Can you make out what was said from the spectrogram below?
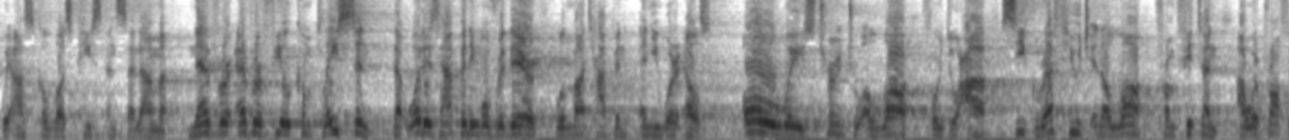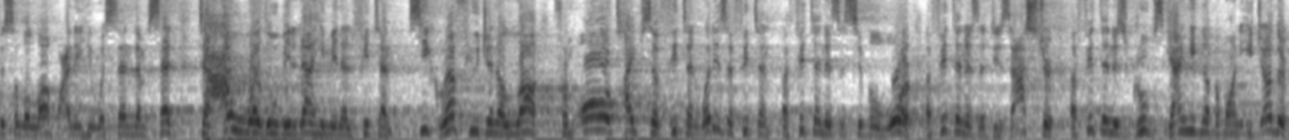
We ask Allah's peace and salama. Never ever feel complacent that what is happening over there will not happen anywhere else. Always turn to Allah for dua. Seek refuge in Allah from fitan. Our Prophet ﷺ said, Ta'awwadu billahi min al-fitan. Seek refuge in Allah from all types of fitan. What is a fitan? A fitan is a civil war. A fitan is a disaster. A fitan is groups ganging up upon each other.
